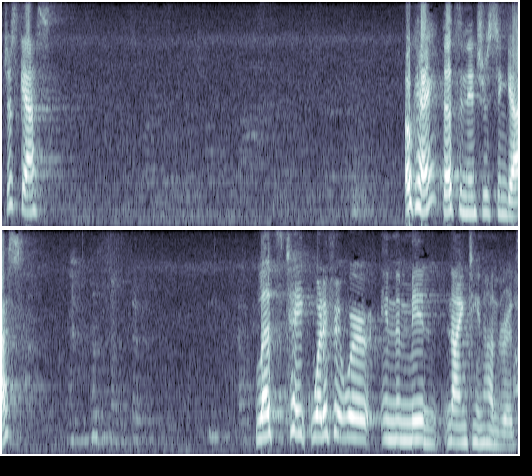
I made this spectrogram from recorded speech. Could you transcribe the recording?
Just guess. Okay, that's an interesting guess. Let's take what if it were in the mid 1900s?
